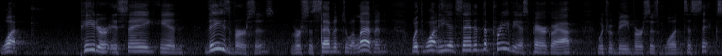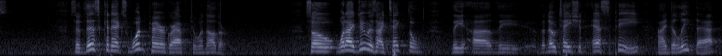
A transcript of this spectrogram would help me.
what Peter is saying in these verses verses 7 to 11, with what he had said in the previous paragraph, which would be verses 1 to 6. So this connects one paragraph to another. So what I do is I take the, the, uh, the, the notation SP, I delete that,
